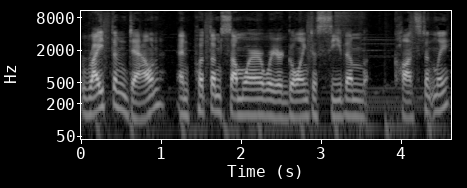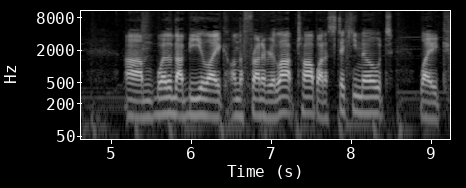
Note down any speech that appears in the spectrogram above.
Write them down and put them somewhere where you're going to see them constantly. Um, whether that be like on the front of your laptop, on a sticky note, like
